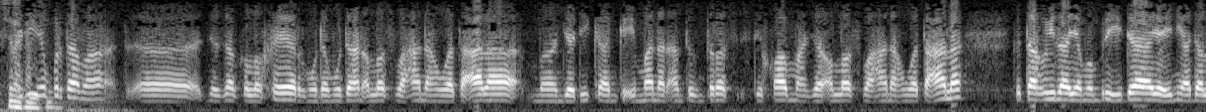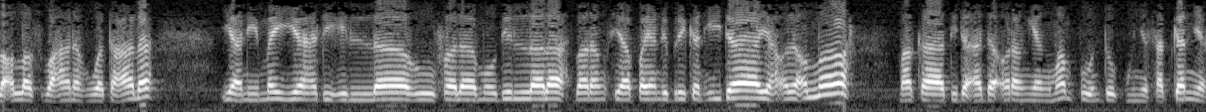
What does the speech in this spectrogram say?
Silakan. Jadi yang pertama, uh, jazakallah khair. Mudah-mudahan Allah Subhanahu wa taala menjadikan keimanan antum terus istiqamah jalan Allah Subhanahu wa taala. Ketahuilah yang memberi hidayah ini adalah Allah Subhanahu wa taala yakni may yahdihillahu fala mudillalah barang siapa yang diberikan hidayah oleh Allah maka tidak ada orang yang mampu untuk menyesatkannya.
